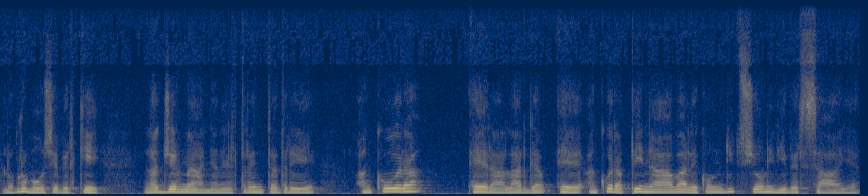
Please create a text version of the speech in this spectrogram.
Lo propose perché la Germania nel 1933 ancora, larga, eh, ancora penava le condizioni di Versailles,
